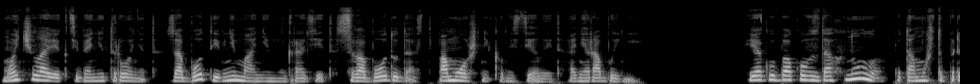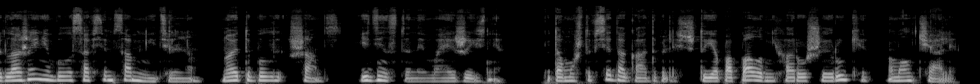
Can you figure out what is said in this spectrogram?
Мой человек тебя не тронет, заботой и вниманием наградит, свободу даст, помощником сделает, а не рабыней. Я глубоко вздохнула, потому что предложение было совсем сомнительным, но это был шанс, единственный в моей жизни, потому что все догадывались, что я попала в нехорошие руки, но молчали.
